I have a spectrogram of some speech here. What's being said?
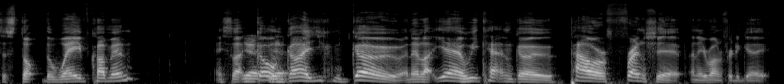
to stop the wave coming. And she's like, Yeah, Go on, yeah. guys, you can go. And they're like, Yeah, we can go. Power of friendship. And they run through the gate.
